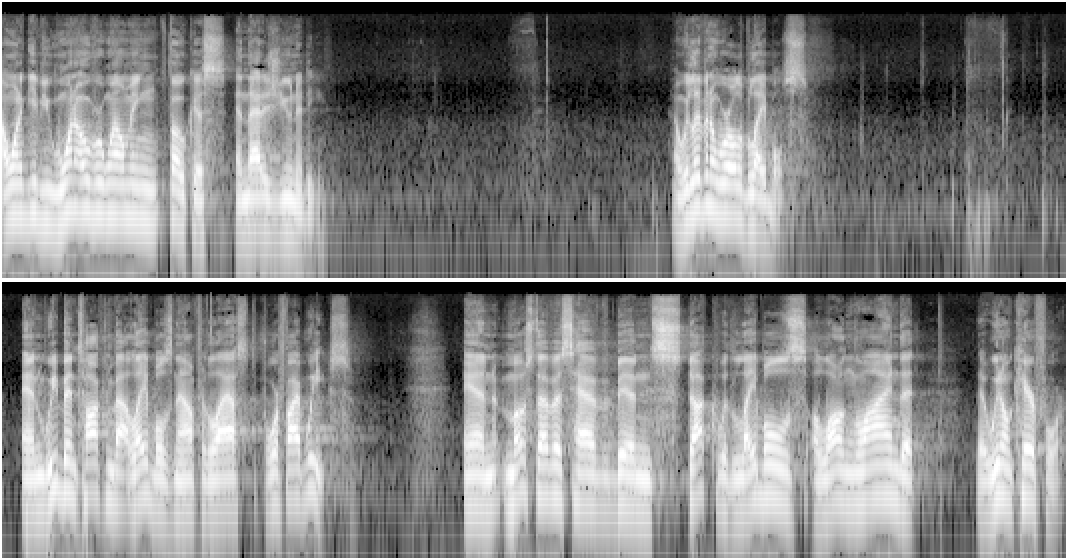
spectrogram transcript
I want to give you one overwhelming focus, and that is unity. Now, we live in a world of labels. And we've been talking about labels now for the last four or five weeks. And most of us have been stuck with labels along the line that, that we don't care for.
